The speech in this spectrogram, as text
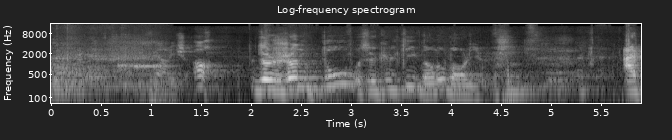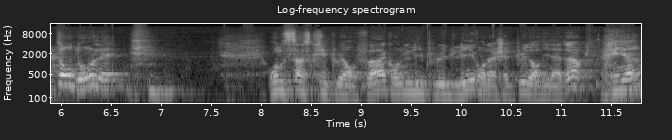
vous- vous un riche. Or, de jeunes pauvres se cultivent dans nos banlieues. Attendons-les. On ne s'inscrit plus en fac, on ne lit plus de livres, on n'achète plus d'ordinateur, rien.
